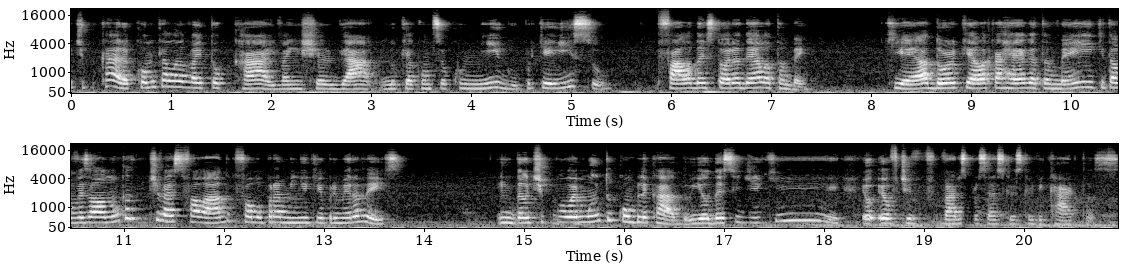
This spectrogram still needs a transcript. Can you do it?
E tipo, cara, como que ela vai tocar e vai enxergar no que aconteceu comigo? Porque isso fala da história dela também. Que é a dor que ela carrega também e que talvez ela nunca tivesse falado, que falou pra mim aqui a primeira vez. Então, tipo, é muito complicado. E eu decidi que. Eu, eu tive vários processos que eu escrevi cartas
